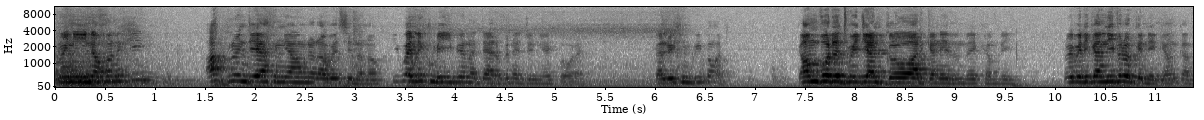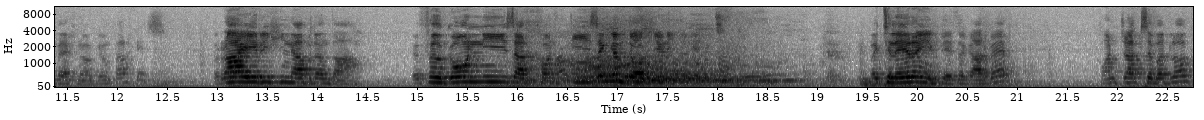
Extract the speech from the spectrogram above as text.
Rwy'n un ohonych chi, ac rwy'n deall yn iawn yr awyr sydd yno, i weld eich meibion a derbyn y driniaeth gore. Fel ych chi'n gwybod, gan fod y diwydiant glo ar gynnydd yn dde Cymru, rwy wedi cael nifer o gynigion gan bechnogion parchus. Rhaid i chi'n abod yn dda, y ffilgonis a'r contis yn gymdogion i chi gynt. Mae tylera un peth ag arfer. Contract sefydlog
